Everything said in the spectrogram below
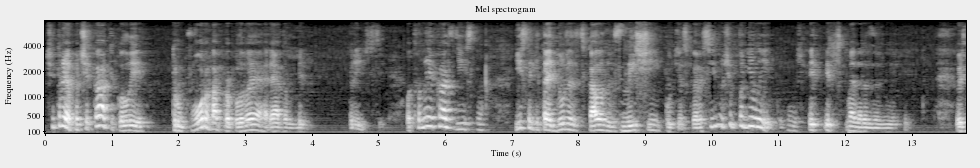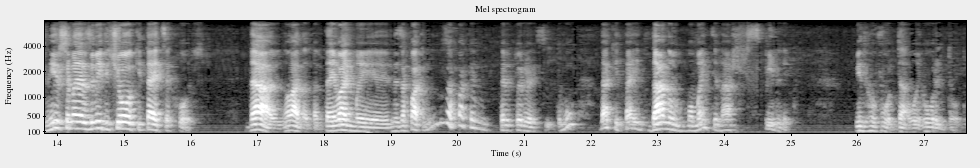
Чи треба почекати, коли труп ворога пропливе рядом біля річці? От вони якраз дійсно. Дійсно Китай дуже зацікавлений в знищенні Путінської Росії, ну щоб поділити. Ну, ви ж мене розумієте. Ви ж гірше мене розумієте, чого Китай це хоче. Да, ну ладно, там, Тайвань ми не захватимо, ну захватимо територію Росії. Тому, да, Китай в даному моменті наш спільник. Він говорить, да, ой, говорить добре,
